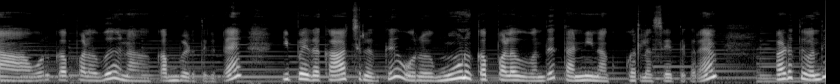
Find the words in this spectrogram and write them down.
நான் ஒரு கப் அளவு நான் கம்பு எடுத்துக்கிட்டேன். இப்போ இதை காய்ச்சறதுக்கு ஒரு மூணு கப் அளவு வந்து தண்ணி நான் குக்கரில் சேர்த்துக்கிறேன். அடுத்து வந்து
